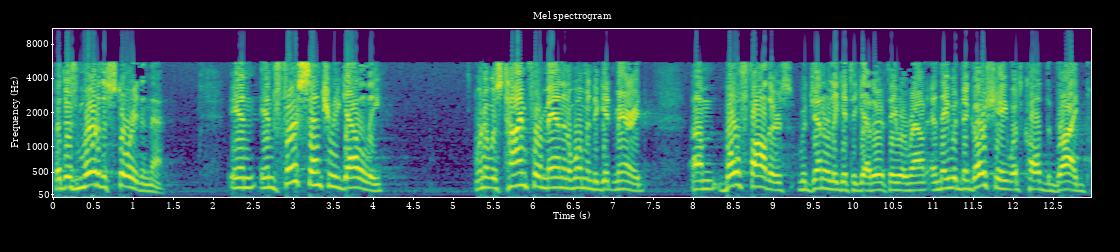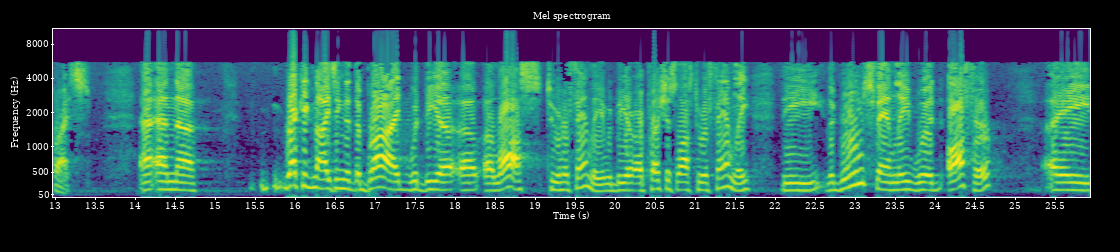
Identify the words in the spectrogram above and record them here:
But there's more to the story than that. In, in first century Galilee, when it was time for a man and a woman to get married, um, both fathers would generally get together if they were around, and they would negotiate what's called the bride price. and uh, recognizing that the bride would be a, a, a, loss to her family, it would be a, a precious loss to her family, the, the groom's family would offer a,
